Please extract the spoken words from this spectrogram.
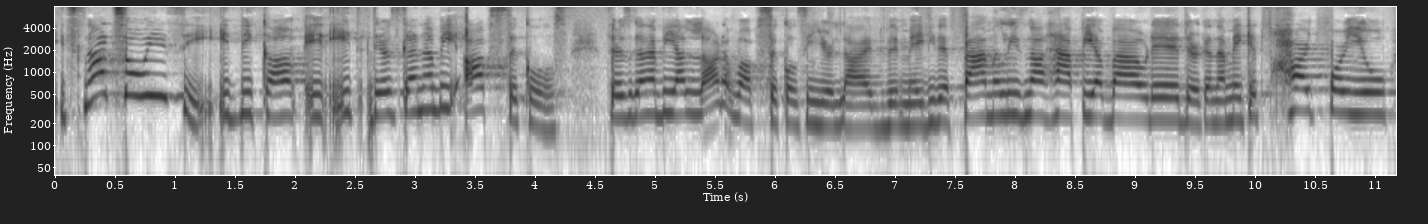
It's not so easy. It become it, it there's gonna be obstacles. There's gonna be a lot of obstacles in your life. Maybe the family is not happy about it. They're gonna make it hard for you.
